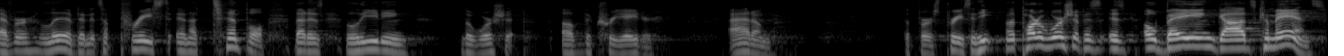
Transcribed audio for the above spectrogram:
ever lived. And it's a priest in a temple that is leading the worship of the Creator. Adam the first priest. And he, part of worship is, is obeying God's commands.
